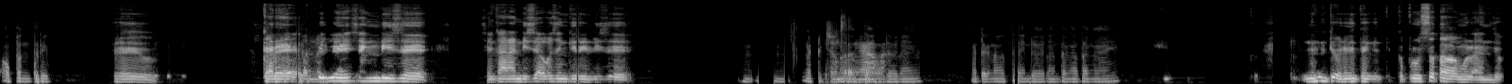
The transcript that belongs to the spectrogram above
Open trip. Ayo. Karek Bener. pilih sing dhisik. Sing kanan dhisik apa sing kiri dhisik? Ngedek lah. tenda nang ngedek no tenda nang tengah-tengah. Nyendok ning teng- keprusut apa mulan, Cuk?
